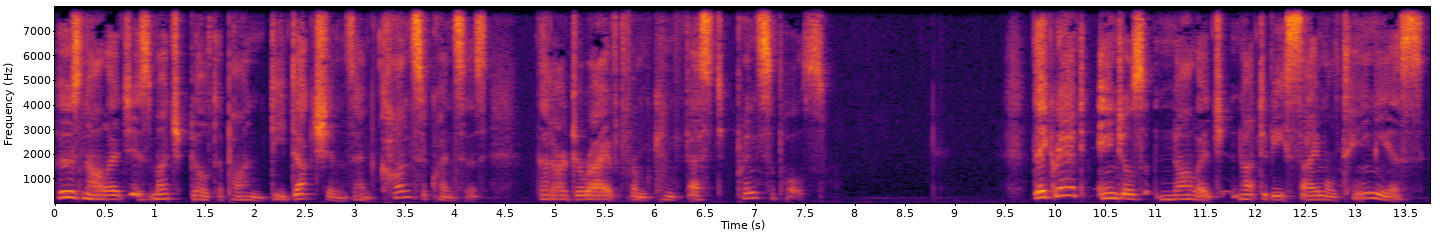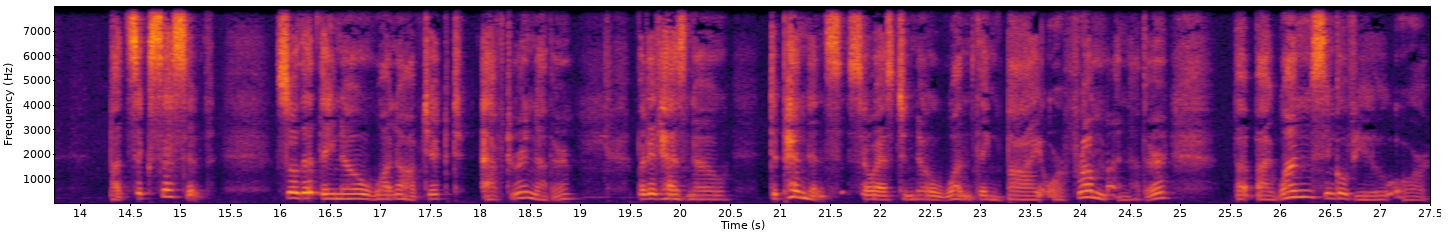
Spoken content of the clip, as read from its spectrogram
whose knowledge is much built upon deductions and consequences that are derived from confessed principles. They grant angels knowledge not to be simultaneous, but successive, so that they know one object after another, but it has no dependence so as to know one thing by or from another, but by one single view or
